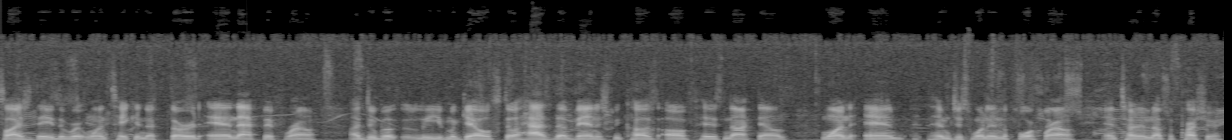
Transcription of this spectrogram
slash Dave the Rit one taking the third and that fifth round. I do believe Miguel still has the advantage because of his knockdown one and him just winning the fourth round and turning up the pressure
